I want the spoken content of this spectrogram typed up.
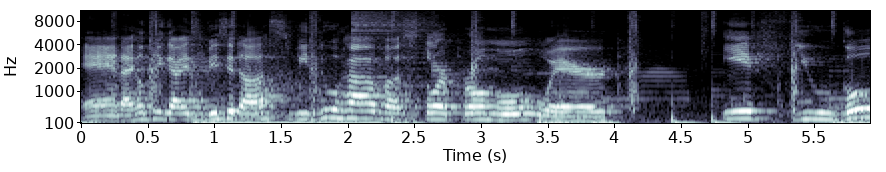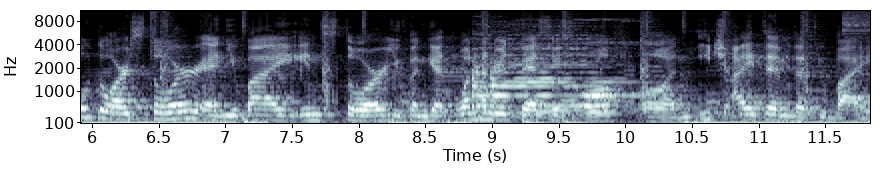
And I hope you guys visit us. We do have a store promo where if you go to our store and you buy in-store, you can get 100 pesos off on each item that you buy.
